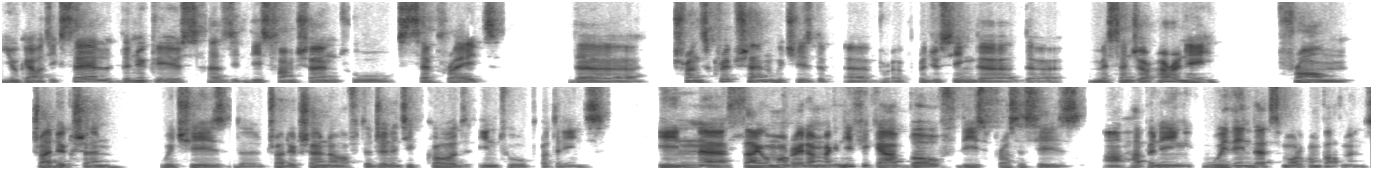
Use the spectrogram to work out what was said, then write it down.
eukaryotic cell, the nucleus has this function to separate the transcription, which is the, uh, producing the, the messenger RNA, from traduction, which is the traduction of the genetic code into proteins. In uh, magnifica, both these processes are happening within that small compartment.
